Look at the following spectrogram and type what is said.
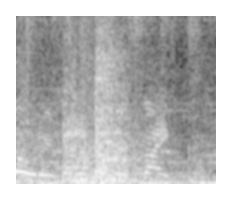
Loaded. Got us in sight.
